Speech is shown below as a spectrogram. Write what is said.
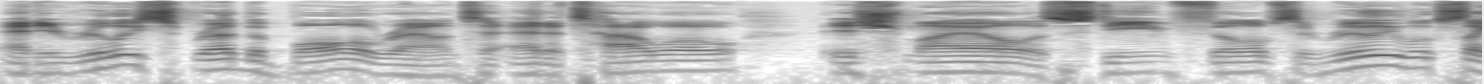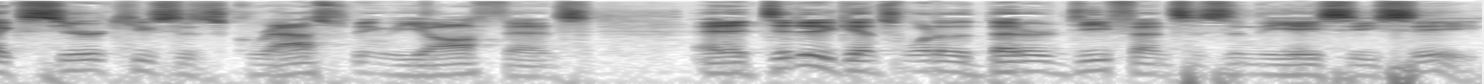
And he really spread the ball around to Etta-Tawo, Ishmael, Estime, Philips. It really looks like Syracuse is grasping the offense, and it did it against one of the better defenses in the ACC.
